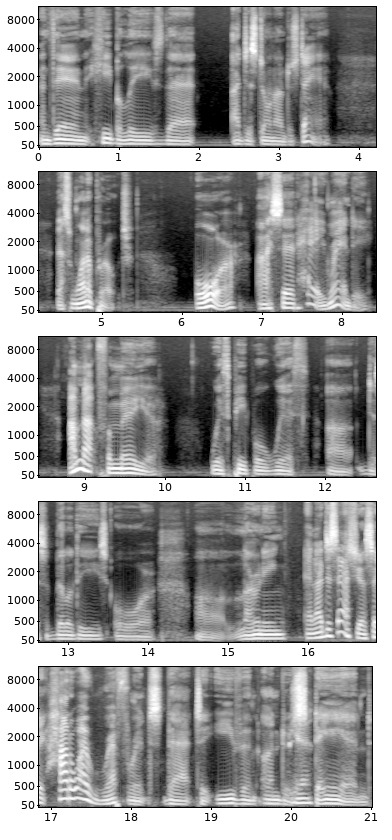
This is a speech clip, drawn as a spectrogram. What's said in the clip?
and then he believes that I just don't understand? That's one approach. Or I said, hey, Randy, I'm not familiar with people with uh, disabilities or uh, learning. And I just asked you, I say, how do I reference that to even understand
